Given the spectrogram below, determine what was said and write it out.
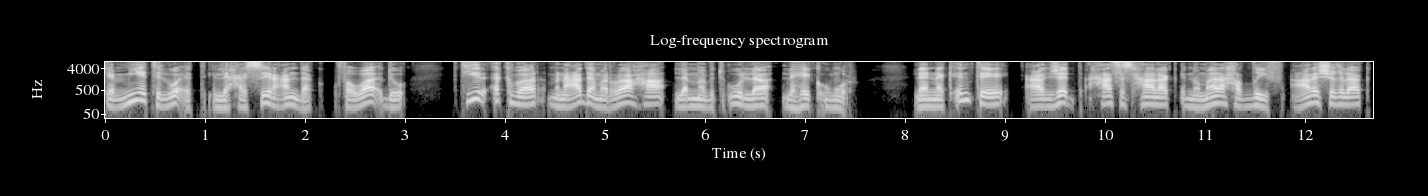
كمية الوقت اللي حيصير عندك وفوائده كتير أكبر من عدم الراحة لما بتقول لا لهيك أمور. لأنك أنت عن جد حاسس حالك أنه ما رح تضيف على شغلك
